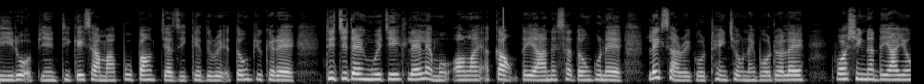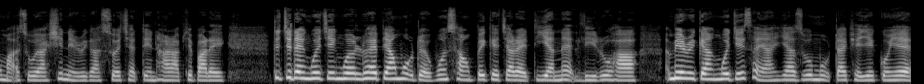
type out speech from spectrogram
လီတို့အပြင်ဒီကိစ္စမှာပူပေါင်းကြံစည်ခဲ့သူတွေအသုံးပြုခဲ့တဲ့ digital ငွေကြေးလဲလှယ်မှု online account 123ခုနဲ့လိပ်စာတွေကိုထိန်းချုပ်နိုင်ဖို့အတွက်လဲ Washington တရားရုံးမှာအစိုးရရှင်းနေတွေကဆွဲချက်တင်ထားတာဖြစ်ပါတယ်။ digital ငွေကြေးငွေလွှဲပြောင်းမှုအတွက်ဝန်ဆောင်ပေးခဲ့ကြတဲ့တျံနဲ့လီတို့ဟာ American ငွေကြေးဆိုင်ရာရာဇဝတ်မှုတိုက်ဖျက်ရေးကွန်ရက်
